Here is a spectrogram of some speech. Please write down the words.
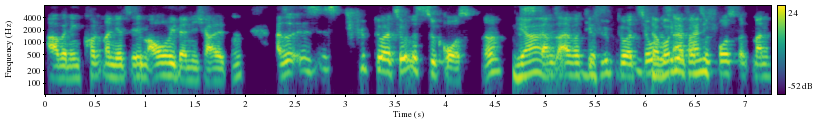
Aber den konnte man jetzt eben auch wieder nicht halten. Also es ist, die Fluktuation ist zu groß. Ne? ja, ist ganz einfach, die das, Fluktuation ist einfach zu groß und man,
